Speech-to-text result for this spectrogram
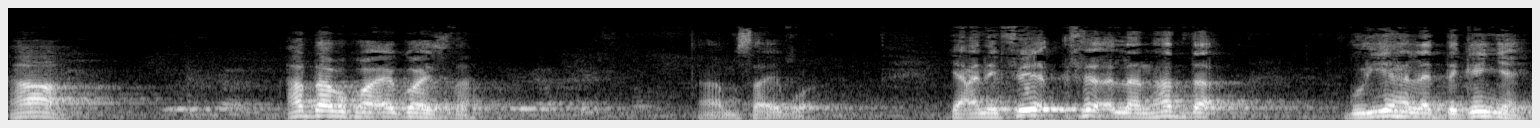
haddaba ku masaaib yani ficlan hadda guryaha la degan yahay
